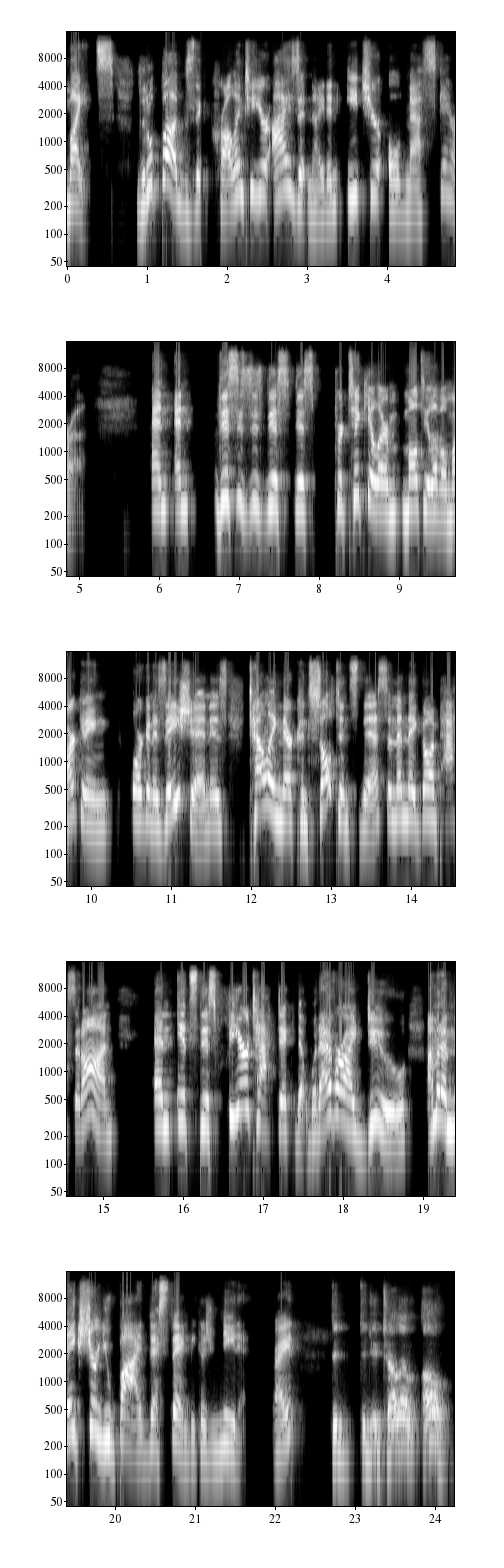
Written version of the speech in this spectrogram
mites, little bugs that crawl into your eyes at night and eat your old mascara. And, and this is this, this, this particular multi-level marketing organization is telling their consultants this and then they go and pass it on and it's this fear tactic that whatever i do i'm going to make sure you buy this thing because you need it right did did you tell them oh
